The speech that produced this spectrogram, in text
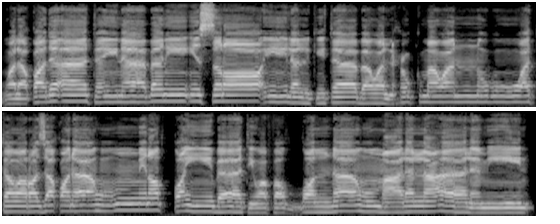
وَلَقَدْ آتَيْنَا بَنِي إِسْرَائِيلَ الْكِتَابَ وَالْحُكْمَ وَالنُّبُوَّةَ وَرَزَقْنَاهُم مِّنَ الطَّيِّبَاتِ وَفَضَّلْنَاهُمْ عَلَى الْعَالَمِينَ.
